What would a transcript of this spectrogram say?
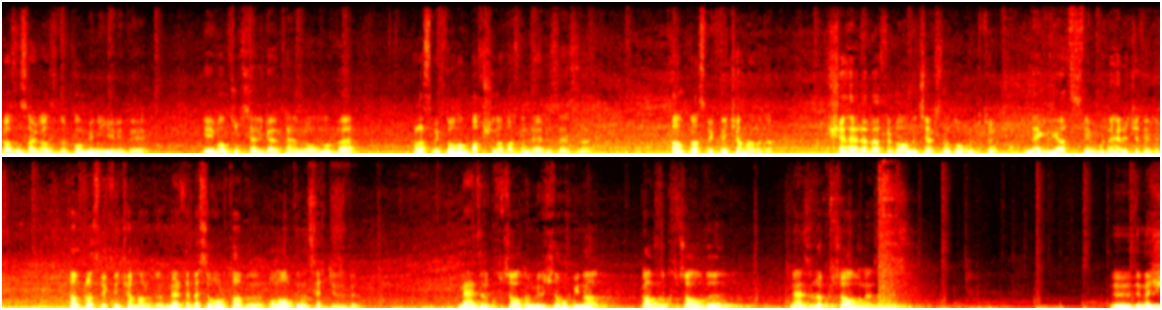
qazın sayğacıdır, kombinin yeridir. Eyvan çox səliqəli təmir olunub və prospektdə olan baxışına baxın dəyərli izləyicilər. Tam prospektin kənarıdır. Şəhərə və Xırdalanın içərisinə doğru bütün nəqliyyat sistemi burada hərəkət edir. Tam prospektin kənarıdır. Mərtəbəsi ortadır. 16-nın 8-idir. Mənzil kupçalıdır. Ümumilikdə bu bina qazlı kupçalıdır. Mənzil də kupçalıdır mənzilimiz. E, demək,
